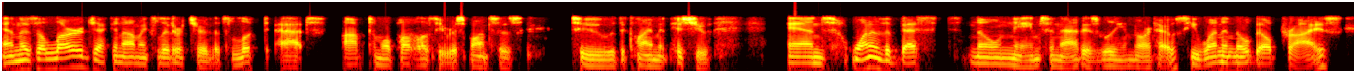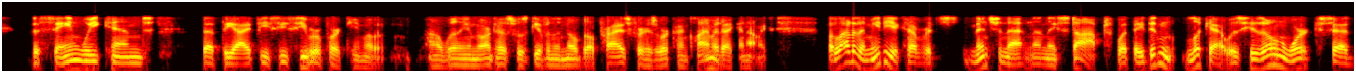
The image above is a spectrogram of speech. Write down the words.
And there's a large economics literature that's looked at optimal policy responses to the climate issue. And one of the best known names in that is William Nordhaus. He won a Nobel Prize the same weekend that the IPCC report came out. Uh, William Nordhaus was given the Nobel Prize for his work on climate economics. But a lot of the media coverage mentioned that and then they stopped. What they didn't look at was his own work said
